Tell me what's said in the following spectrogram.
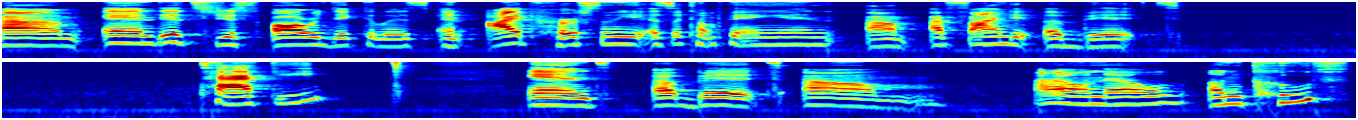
Um, and it's just all ridiculous. And I personally, as a companion, um, I find it a bit tacky and a bit um I don't know, uncouth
